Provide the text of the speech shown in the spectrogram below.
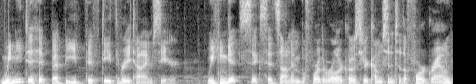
We need to hit Beppi 53 times here. We can get 6 hits on him before the roller coaster comes into the foreground,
